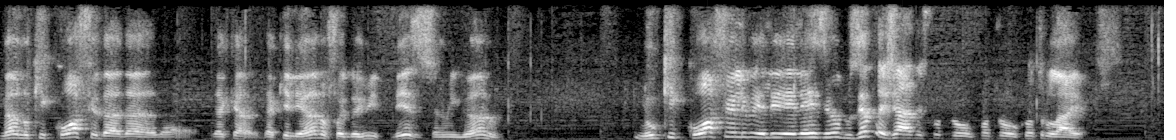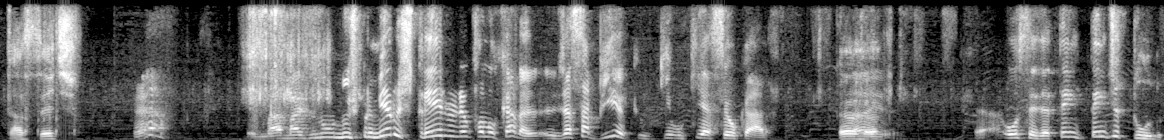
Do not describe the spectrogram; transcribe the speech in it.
não, no kickoff da, da, da, daquele ano, foi 2013, se eu não me engano. No kickoff ele, ele, ele recebeu 200 jardas contra o, contra o, contra o Lions. Cacete. É, mas, mas no, nos primeiros treinos, nego falou, cara, já sabia que, que, o que ia ser o cara. Uhum. É, ou seja, tem, tem de tudo.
